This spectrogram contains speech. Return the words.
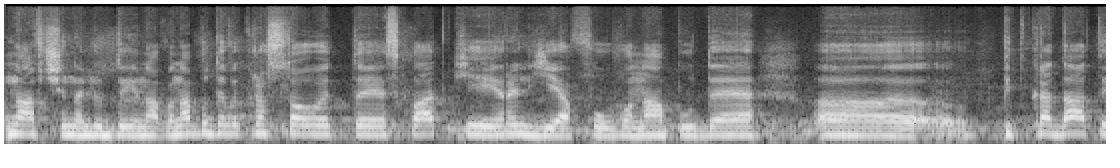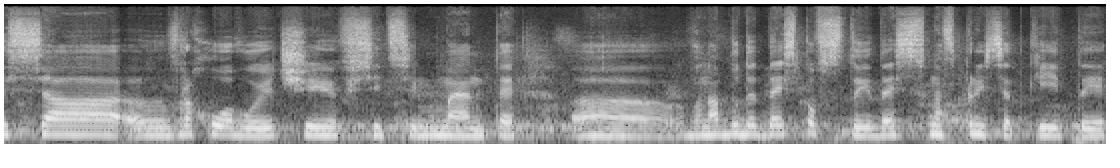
навчена людина, вона буде використовувати складки рельєфу, вона буде е, підкрадатися, е, враховуючи всі ці моменти, вона буде десь повсти, десь навприсядки йти.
